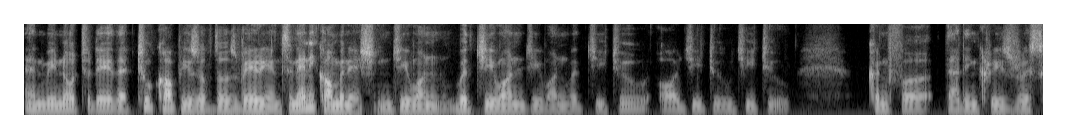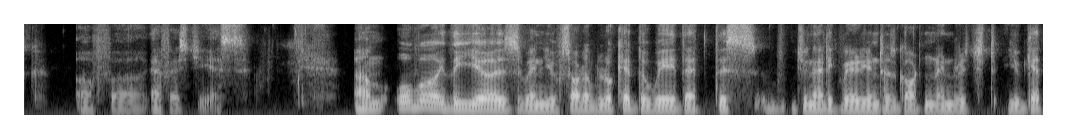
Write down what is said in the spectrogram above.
And we know today that two copies of those variants in any combination, G1 with G1, G1 with G2, or G2, G2, confer that increased risk of uh, FSGS. Um, over the years, when you sort of look at the way that this genetic variant has gotten enriched, you get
